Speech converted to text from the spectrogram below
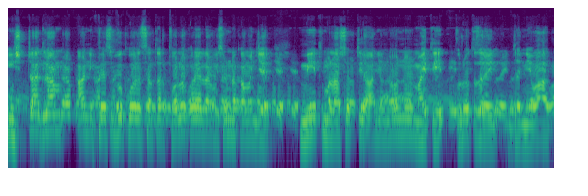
इंस्टाग्राम आणि फेसबुकवर सतत फॉलो करायला विसरू नका. म्हणजे मी तुम्हाला सत्य आणि नवनवीन माहिती पुरवतच राहील. धन्यवाद.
